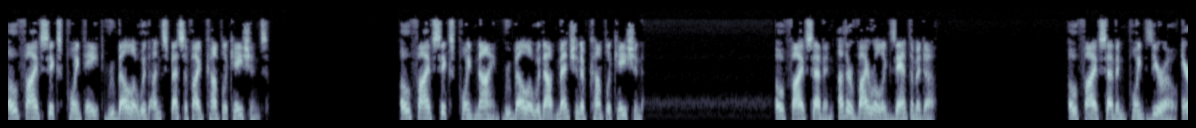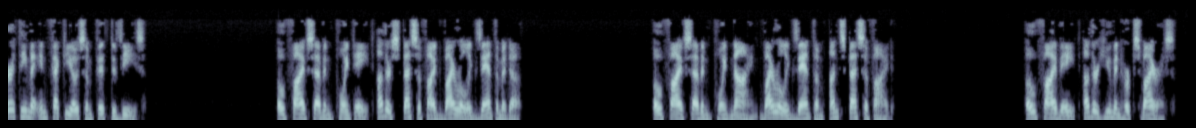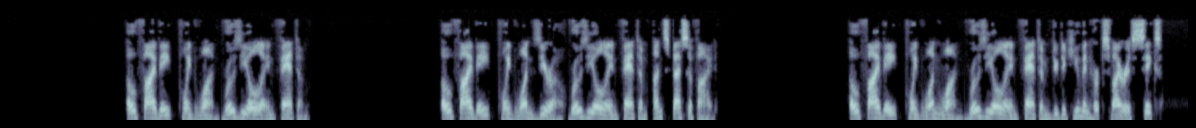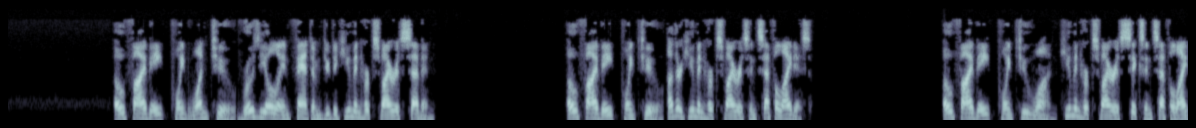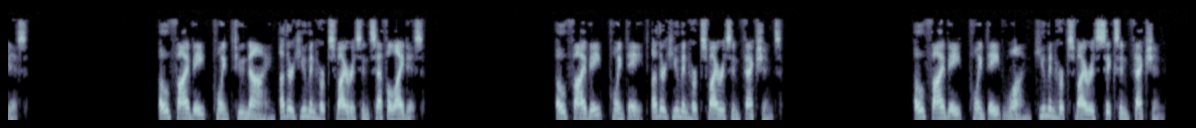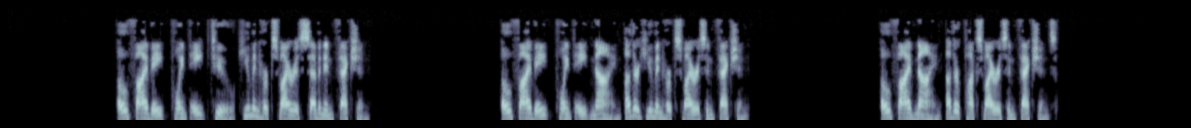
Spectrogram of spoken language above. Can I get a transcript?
056.8 Rubella with unspecified complications. 056.9 Rubella without mention of complication 057 Other viral exanthemata 057.0 Erythema infectiosum fifth disease. 057.8 Other specified viral exanthemata 057.9 Viral exanthem, unspecified. 058 Other human herpes virus. 058.1 Roseola infantum 058.10 Roseola infantum, unspecified. 058.11 Roseola infantum due to human herpesvirus 6 058.12 Roseola infantum due to human herpesvirus 7 058.2 Other human herpesvirus encephalitis. 058.21 Human herpesvirus 6 encephalitis 058.29 Other human herpesvirus encephalitis. 058.8 Other human herpesvirus infections. 058.81 Human herpesvirus 6 infection. 058.82 Human herpesvirus 7 infection. 058.89 Other human herpesvirus infection 059 Other poxvirus infections.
